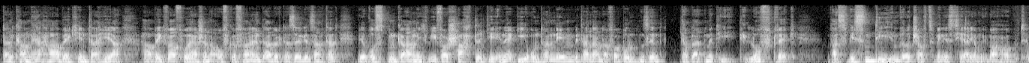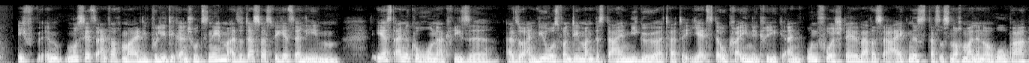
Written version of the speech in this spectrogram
Dann kam Herr Habeck hinterher. Habeck war vorher schon aufgefallen dadurch, dass er gesagt hat, wir wussten gar nicht, wie verschachtelt die Energieunternehmen miteinander verbunden sind. Da bleibt mir die, die Luft weg. Was wissen die im Wirtschaftsministerium überhaupt? Ich ähm, muss jetzt einfach mal die Politiker in Schutz nehmen. Also das, was wir jetzt erleben. Erst eine Corona-Krise, also ein Virus, von dem man bis dahin nie gehört hatte. Jetzt der Ukraine-Krieg, ein unvorstellbares Ereignis, dass es nochmal in Europa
